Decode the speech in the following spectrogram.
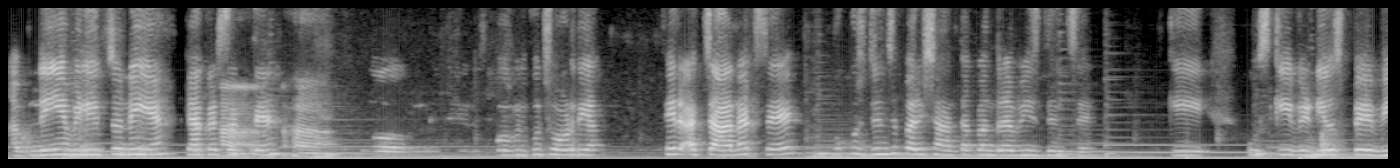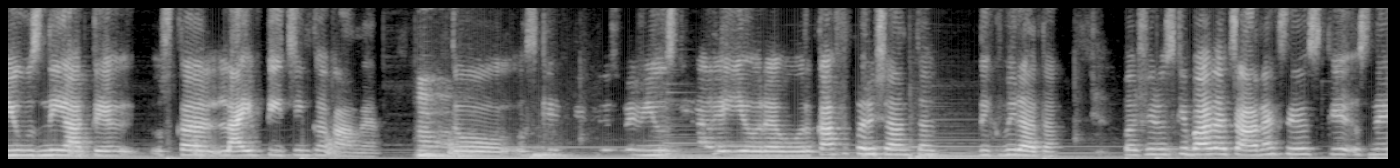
अब नहीं है बिलीव तो नहीं है। क्या कर सकते हैं? हाँ, हाँ तो उसको बिल्कुल छोड़ दिया। फिर अचानक से वो कुछ दिन से परेशान था पंद्रह बीस दिन से। कि उसकी वीडियोस पे व्यूज़ नहीं आते उसका लाइव टीचिंग का काम है। हम्म, तो उसके वीडियोस पे व्यूज़ नहीं आ रहे ये हो रहा है वो हो काफ़ी परेशान था दिख भी रहा था। पर फिर उसके बाद अचानक से उसके उसने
